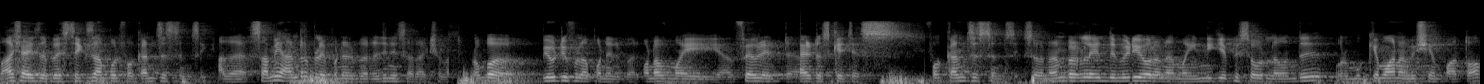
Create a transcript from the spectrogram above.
Baasha is the best example for consistency அதை செமையா அண்டர் பிளே பண்ணிருப்பார் ரஜினி சார் ஆக்சுவலாக ரொம்ப பியூட்டிஃபுல்லாக பண்ணியிருப்பார் one of my favourite character sketches for consistency so நண்பர்களே இந்த வீடியோவில் நம்ம இன்னைக்கு எபிசோடில் வந்து ஒரு முக்கியமான விஷயம் பார்த்தோம்.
